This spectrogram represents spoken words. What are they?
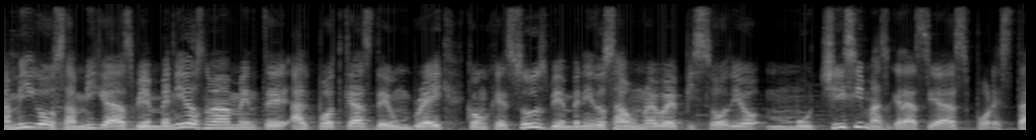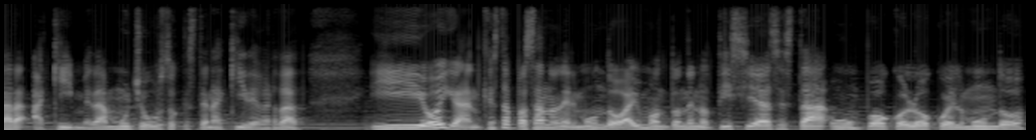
Amigos, amigas, bienvenidos nuevamente al podcast de Un Break con Jesús. Bienvenidos a un nuevo episodio. Muchísimas gracias por estar aquí. Me da mucho gusto que estén aquí, de verdad. Y oigan, ¿qué está pasando en el mundo? Hay un montón de noticias, está un poco loco el mundo.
